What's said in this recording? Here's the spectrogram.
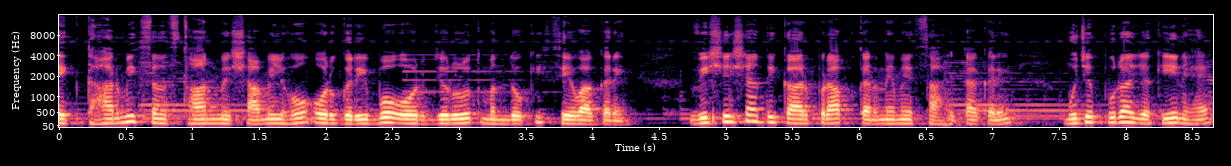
एक धार्मिक संस्थान में शामिल हो और गरीबों और ज़रूरतमंदों की सेवा करें। विशेषाधिकार प्राप्त करने में सहायता करें। मुझे पूरा यकीन है,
